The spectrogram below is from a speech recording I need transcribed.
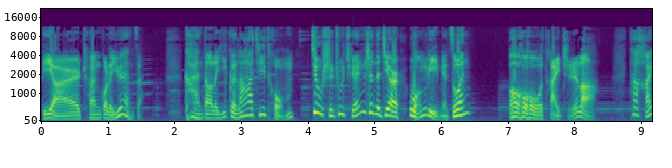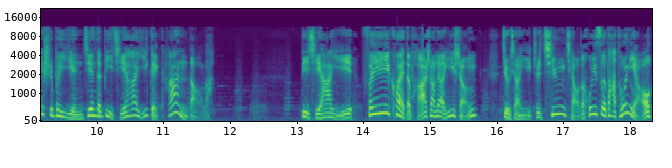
比尔穿过了院子，看到了一个垃圾桶，就使出全身的劲儿往里面钻。哦，太迟了，他还是被眼尖的碧琪阿姨给看到了。碧琪阿姨飞快地爬上晾衣绳，就像一只轻巧的灰色大鸵鸟，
